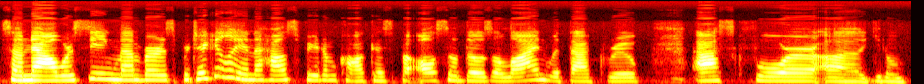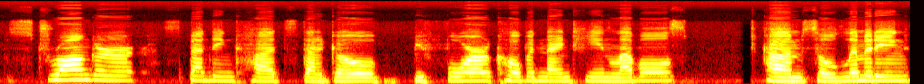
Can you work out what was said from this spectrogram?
So now we're seeing members, particularly in the House Freedom Caucus, but also those aligned with that group, ask for, uh, you know stronger spending cuts that go before COVID 19 levels. Um, so limiting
